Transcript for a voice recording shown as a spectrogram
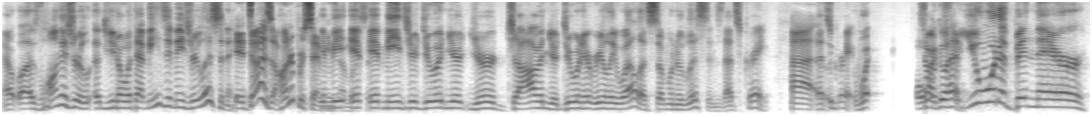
As long as you're, you know what that means. It means you're listening. It does 100. percent mean, it, it, means you're doing your your job and you're doing it really well as someone who listens. That's great. Uh, That's great. What? Sorry, or, go ahead. So you would have been there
